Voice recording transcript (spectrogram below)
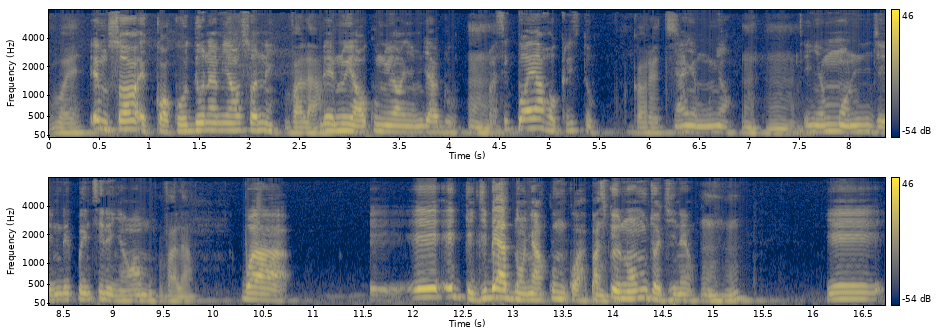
Ouais, e m sɔ ekɔ ko dona miawo sɔ ne voilà. be nu yawo ku nu yawo nye m dza ɖu Mm. parce que kpɔ ya xɔ kristo Correct. nya nye mu nyɔ Mhm. e nye mɔ nu dze nu ɖe kpenti le nyawa mu Voilà. bɔa e e e dzi be adɔ nya kum quoi parce que nɔ mu Mhm. e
